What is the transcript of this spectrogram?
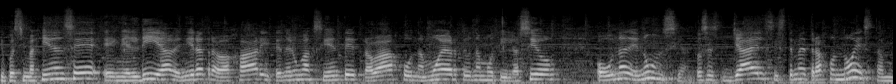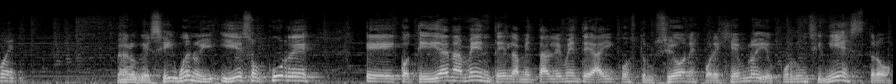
Y pues imagínense en el día venir a trabajar y tener un accidente de trabajo, una muerte, una mutilación o una denuncia. Entonces ya el sistema de trabajo no es tan bueno. Claro que sí. Bueno, y, eso ocurre eh, cotidianamente. Lamentablemente hay construcciones, por ejemplo, y ocurre un siniestro,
